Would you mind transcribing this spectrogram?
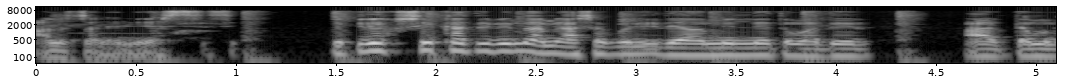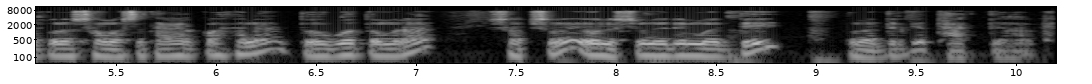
আলোচনায় নিয়ে আসতেছি প্রিয় শিক্ষার্থীবৃন্দ, আমি আশা করি রেওয়া মিল নিয়ে তোমাদের আর তেমন কোনো সমস্যা থাকার কথা না, তবুও তোমরা সবসময় অনুশীলনের মধ্যেই তোমাদেরকে থাকতে হবে।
